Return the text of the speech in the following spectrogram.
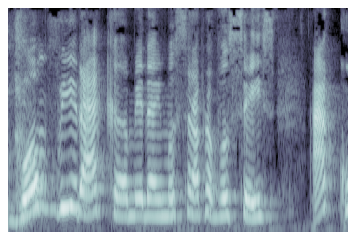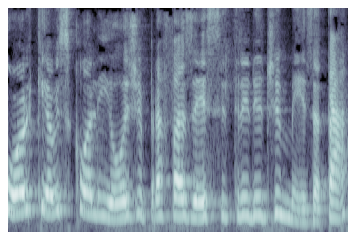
Vou virar a câmera e mostrar para vocês a cor que eu escolhi hoje para fazer esse trilho de mesa, tá?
